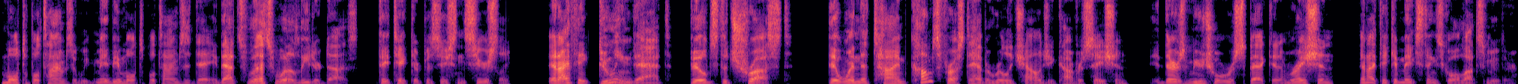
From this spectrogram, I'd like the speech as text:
multiple times a week, maybe multiple times a day. That's that's what a leader does. They take their position seriously. And I think doing mm-hmm. that builds the trust that when the time comes for us to have a really challenging conversation, there's mutual respect and admiration. And I think it makes things go a lot smoother.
